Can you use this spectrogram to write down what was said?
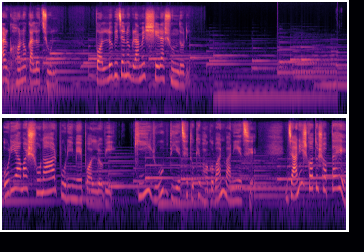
আর ঘন কালো চুল। পল্লবী যেন গ্রামের সেরা সুন্দরী। ওরি আমার সোনার পরি মেয়ে পল্লবী কি রূপ দিয়েছে তোকে ভগবান বানিয়েছে। জানিস গত সপ্তাহে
